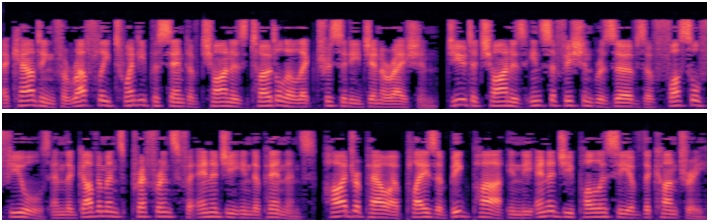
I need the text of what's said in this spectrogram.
accounting for roughly 20% of China's total electricity generation. Due to China's insufficient reserves of fossil fuels and the government's preference for energy independence, hydropower plays a big part in the energy policy of the country.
